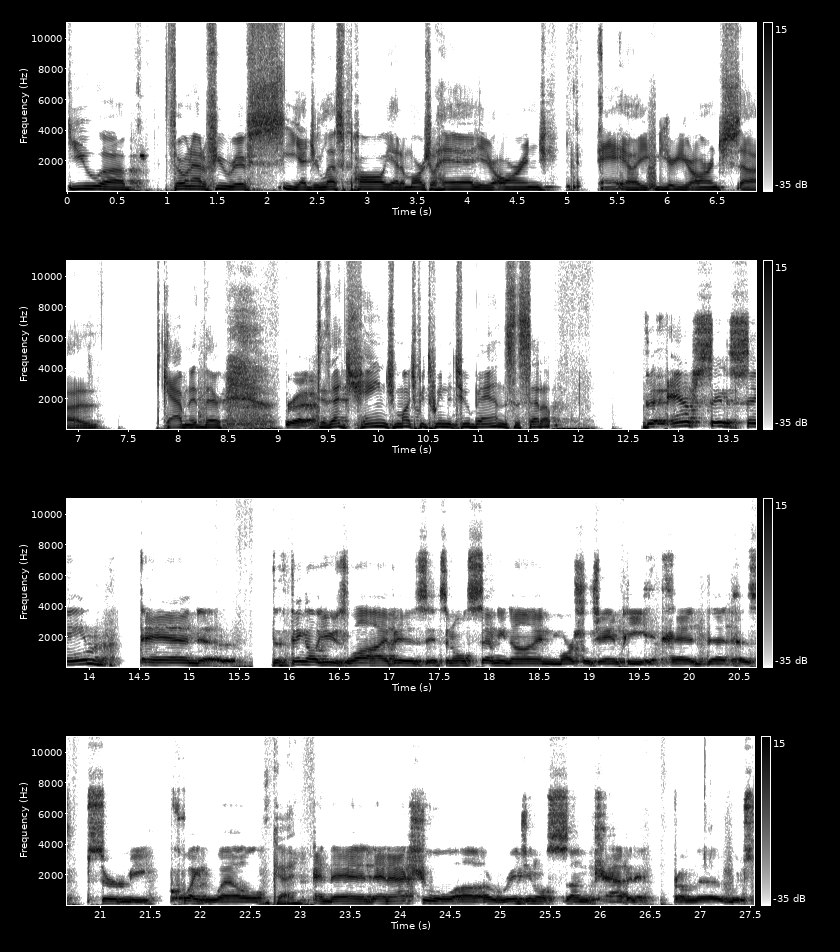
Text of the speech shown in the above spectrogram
you uh throwing out a few riffs. You had your les paul you had a marshall head your orange uh, your, your orange uh cabinet there Right. does that change much between the two bands the setup The amps stay the same, and the thing I'll use live is it's an old '79 Marshall JMP head that has served me quite well. okay And then an actual uh, original Sunn cabinet from the, which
